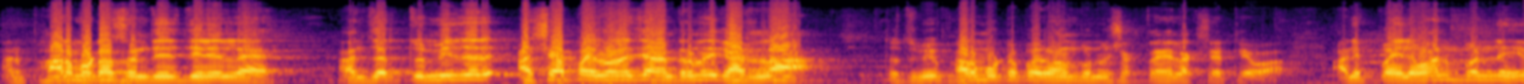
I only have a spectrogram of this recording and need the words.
आणि फार मोठा संदेश दिलेला आहे. आणि जर तुम्ही जर अशा पैलवानाच्या अंडरमध्ये घडला तर तुम्ही फार मोठं पैलवान बनू शकता हे लक्षात ठेवा. आणि पैलवान बनणं ही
